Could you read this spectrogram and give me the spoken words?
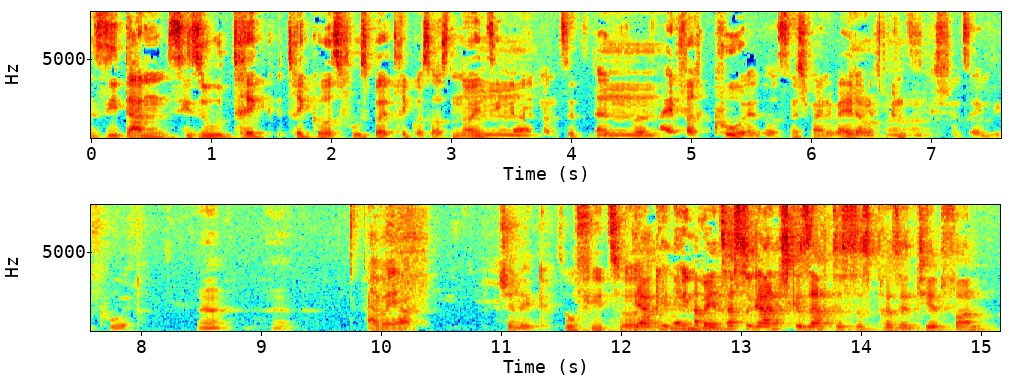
sie dann Sisu-Trikots, Fußballtrikots aus den 90ern mm. und sitzen, also mm. einfach cool. Das ist nicht meine Welt, aber ich finde es irgendwie cool. Ja, ja. Aber ja, Chillig. So viel zur. Ja, okay. aber jetzt hast du gar nicht gesagt, dass das präsentiert von.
